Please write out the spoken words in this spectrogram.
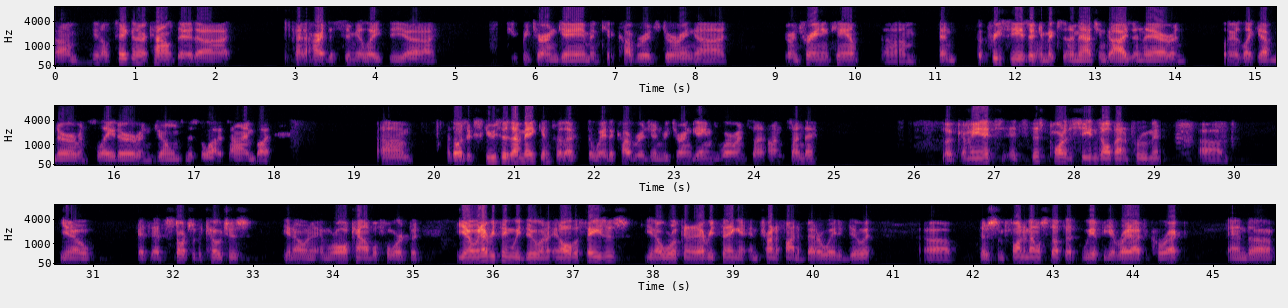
um, you know, taking into account that uh, it's kind of hard to simulate the uh, kick return game and kick coverage during uh, during training camp. Um, and the preseason, you're mixing and matching guys in there, and players like Ebner and Slater and Jones missed a lot of time. But um, those excuses I'm making for the, the way the coverage and return games were on, on Sunday? Look, I mean, it's it's this part of the season's all about improvement. Um, you know, it, it starts with the coaches, you know, and, and we're all accountable for it. But you know, in everything we do, in, in all the phases, you know, we're looking at everything and, and trying to find a better way to do it. Uh, there's some fundamental stuff that we have to get right. I have to correct, and uh,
